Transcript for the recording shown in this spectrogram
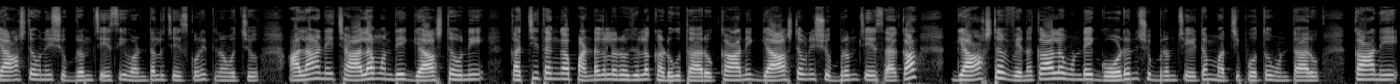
గ్యాస్ స్టవ్ని శుభ్రం చేసి వంటలు చేసుకొని తినవచ్చు. అలానే చాలామంది గ్యాస్ స్టవ్ని ఖచ్చితంగా పండగల రోజుల్లో కడుగుతారు. కానీ గ్యాస్ స్టవ్ని శుభ్రం చేశాక గ్యాస్ స్టవ్ వెనకాల ఉండే గోడని శుభ్రం చేయటం మర్చిపోతూ ఉంటారు. కానీ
